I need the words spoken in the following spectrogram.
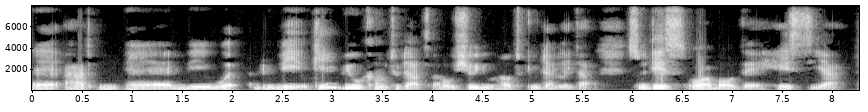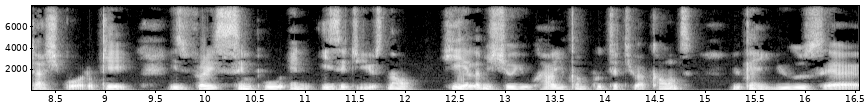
uh, add uh, domain. Okay we will come to that. I will show you how to do that later. So this all about the Hestia dashboard okay? It's very simple and easy to use. Now here let me show you how you can protect your account. You can use uh,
